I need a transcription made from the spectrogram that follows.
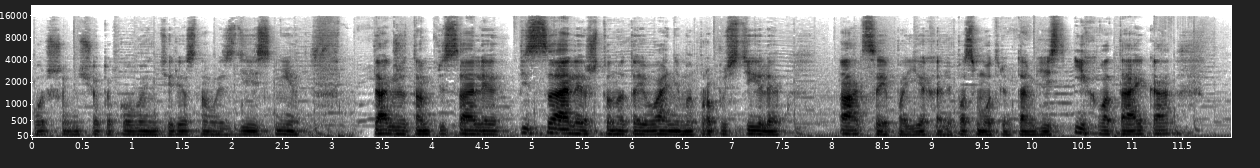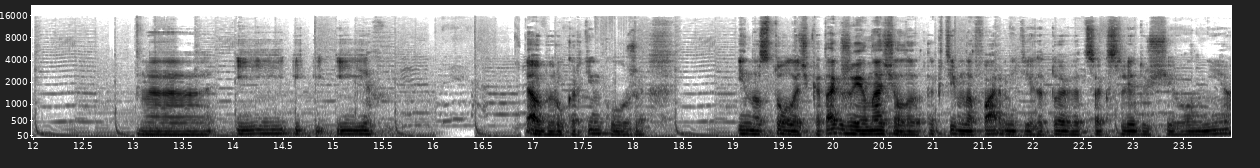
Больше ничего такого интересного здесь нет. Также там писали, писали, что на Тайване мы пропустили акции. Поехали, посмотрим. Там есть и хватайка, а, и, и, и, и... Я уберу картинку уже. И настолочка. Также я начал активно фармить и готовиться к следующей волне.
